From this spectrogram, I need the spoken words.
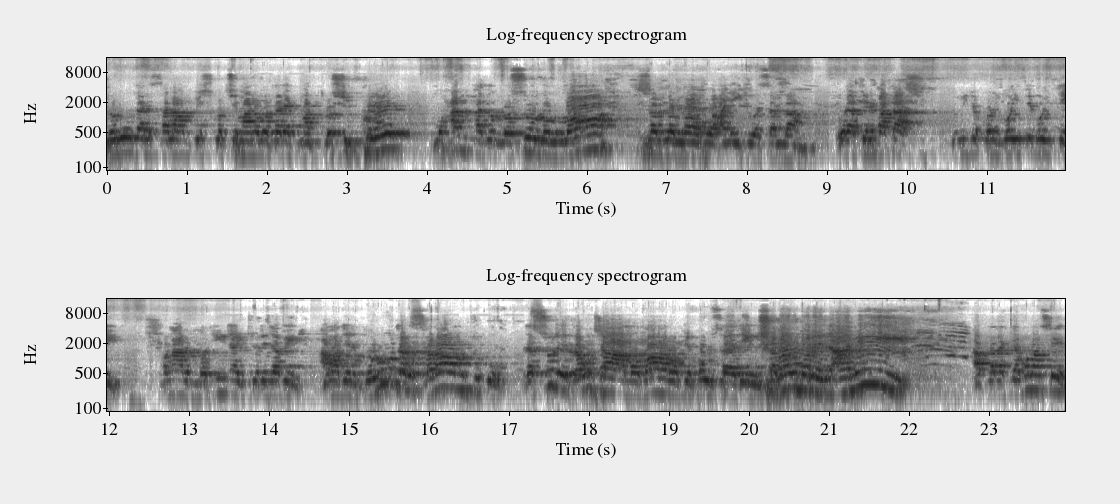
দরুদ আর সালাম পেশ করছে মানবতার একমাত্র শিক্ষক মুহাম্মাদুর রাসূলুল্লাহ সাল্লাল্লাহু আলাইহি ওয়াসাল্লাম ওরাতের বাতাস তুমি যখন বইতে বইতে সোনার মদিনায় চলে যাবে। আমাদের দরুদ আর সালামটুকু রাসূলের রওজা মোবারকে পৌঁছায় দিন। সবাই বলেন, আমিন। আপনারা কেমন আছেন?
